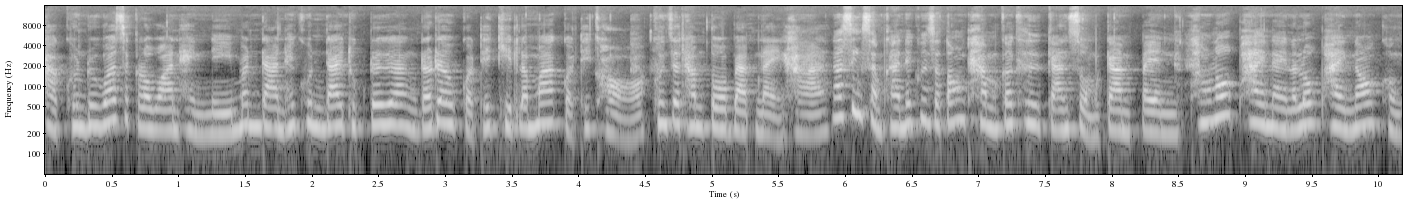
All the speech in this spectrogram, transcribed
หากคุณรู้ว่าจักรวาลแห่งนี้บันดาลให้คุณได้ทุกเรื่องและเร็วกว่าที่คิดและมากกว่าที่ขอ คุณจะทำตัวแบบไหนคะและสิ่งสำคัญที่คุณจะต้องทำก็คือการสมการเป็นทั้งโลกภายในและโลกภายนอกของ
